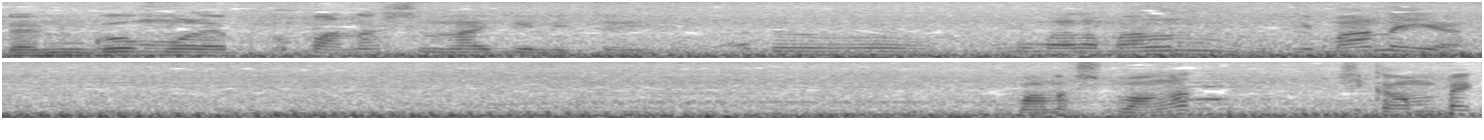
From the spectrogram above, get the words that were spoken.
dan gue mulai kepanasan lagi nih cuy aduh ini malam-malam gimana ya? Panas banget Cikampek.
